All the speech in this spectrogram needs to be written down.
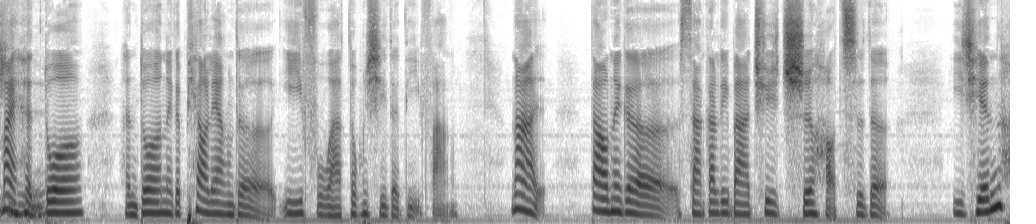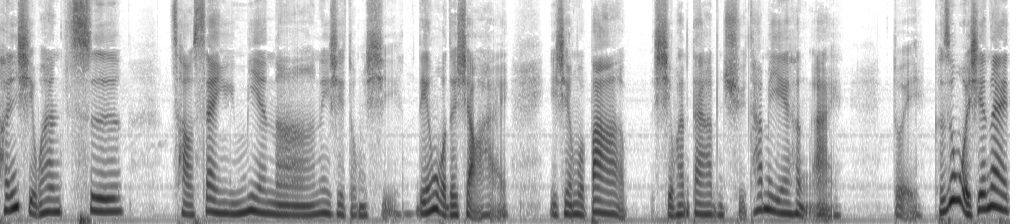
卖很多很多那个漂亮的衣服啊东西的地方。那到那个萨嘎利巴去吃好吃的，以前很喜欢吃炒鳝鱼面啊那些东西，连我的小孩，以前我爸喜欢带他们去，他们也很爱。对，可是我现在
